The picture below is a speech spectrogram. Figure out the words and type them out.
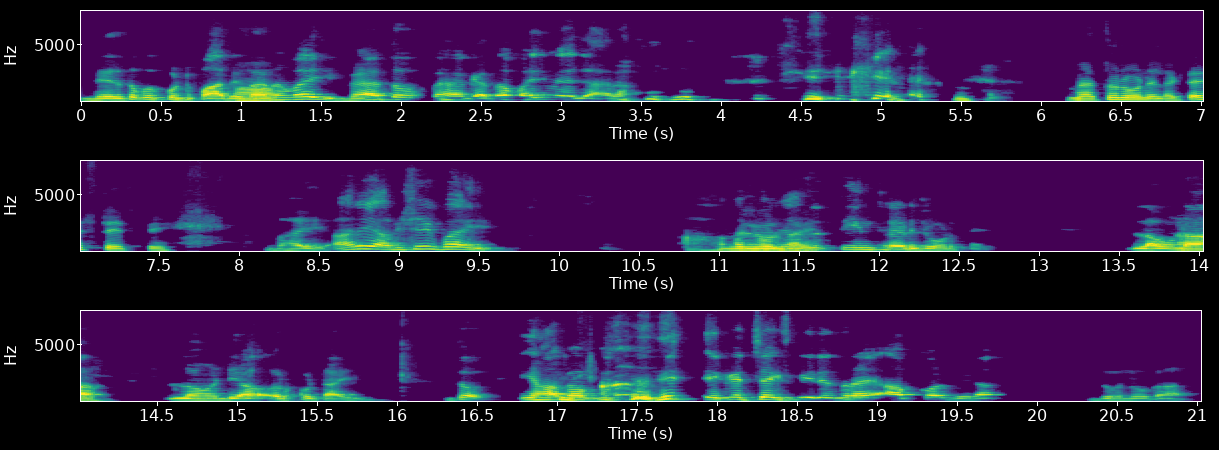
मेरे तो कोई कुट पा देता हाँ। ना भाई। मैं तो मैं कहता भाई मैं जा रहा हूँ। ठीक है। मैं तो रोने लगता है स्टेज पे। भाई अरे अभिषेक भाई हम बिल्कुल यहाँ भाई। से तीन थ्रेड जोड़ते हैं। लौंडा हाँ। लौंडिया और कुटाई। तो यहाँ पे आपको एक अच्छा एक्सपीरियंस रहा है आपका और मेरा दोनों का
